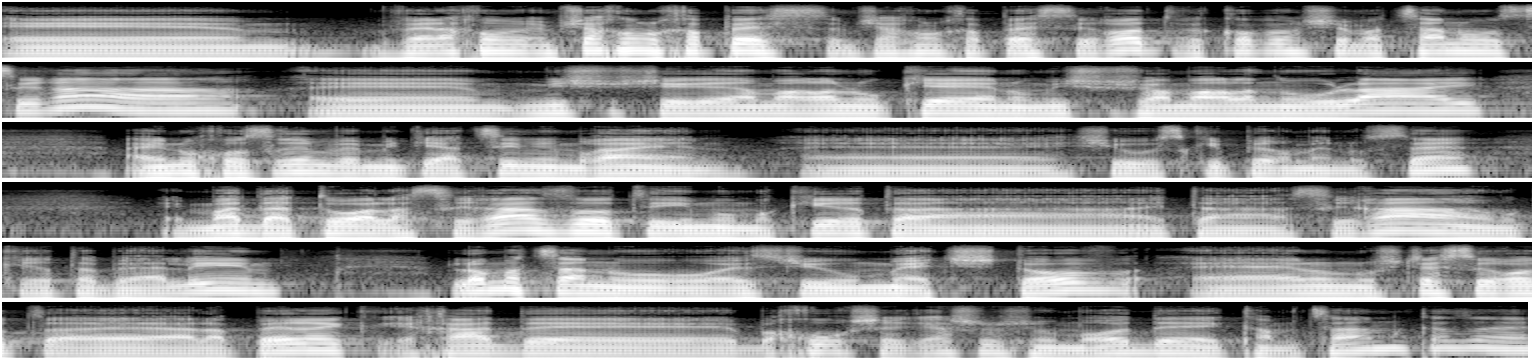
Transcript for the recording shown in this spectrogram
אה, ואנחנו המשכנו לחפש, המשכנו לחפש סירות, וכל פעם שמצאנו סירה, אה, מישהו שאמר לנו כן, או מישהו שאמר לנו אולי, היינו חוזרים ומתייעצים עם ריין, אה, שהוא סקיפר מנוסה, אה, מה דעתו על הסירה הזאת, אם הוא מכיר את, הסירה, הוא מכיר את הבעלים. לא מצאנו איזשהו מאץ' טוב, אה, היו לנו שתי סירות אה, על הפרק, אחד אה, בחור שהרגשנו שהוא מאוד אה, קמצן כזה,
